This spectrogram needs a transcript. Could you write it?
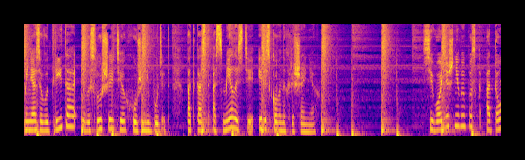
Меня зовут Рита, и вы слушаете «Хуже не будет» — подкаст о смелости и рискованных решениях. Сегодняшний выпуск о том,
